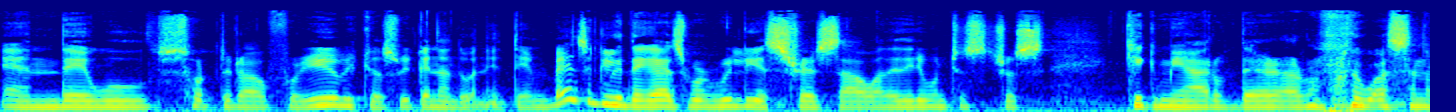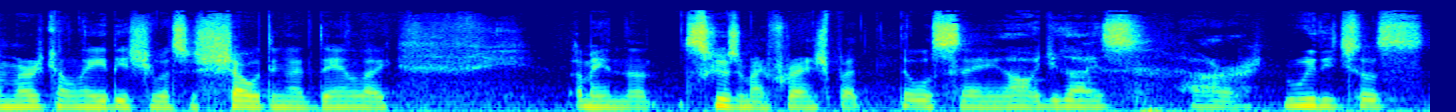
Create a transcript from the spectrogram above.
and they will sort it out for you because we cannot do anything. Basically, the guys were really stressed out, and they didn't want to just kick me out of there. I remember there was an American lady; she was just shouting at them like, I mean, uh, excuse my French, but they were saying, "Oh, you guys are really just."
